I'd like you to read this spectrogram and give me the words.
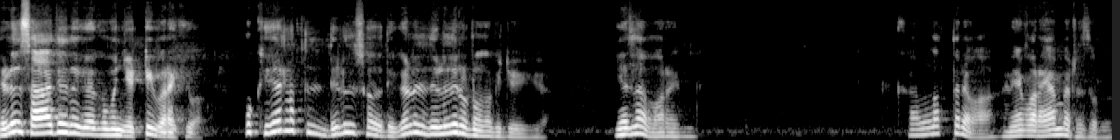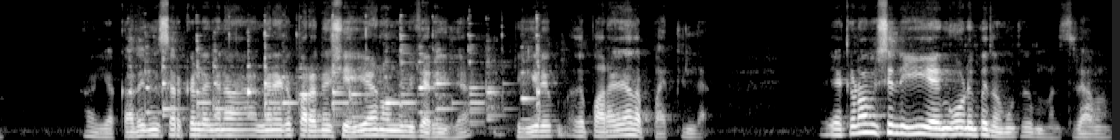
ദളിത് സാധ്യത കേൾക്കുമ്പോൾ ഞെട്ടി വിറയ്ക്കുക. ഓ കേരളത്തിൽ ദളിത് കേരളത്തിൽ ദളിതരുണ്ടോ എന്നൊക്കെ ചോദിക്കുക. എന്താ പറയുന്നത്? കള്ളത്തരവാ. അങ്ങനെ പറയാൻ പറ്റത്തുള്ളൂ. ഈ അക്കാദമിക് സർക്കിളിൽ എങ്ങനെ അങ്ങനെയൊക്കെ പറയുന്നത് ശരിയാണോന്ന് എനിക്കറിയില്ല എങ്കിലും അത് പറയാതെ പറ്റില്ല. എക്കണോമിക്സിന്റെ ഈ എങ്കോണിപ്പോൾ നമുക്ക് മനസ്സിലാവണം.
